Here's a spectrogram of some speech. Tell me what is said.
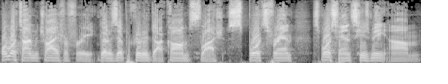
One more time to try it for free. Go to ziprecruiter.com slash sportsfan, sportsfan, excuse me. Um,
